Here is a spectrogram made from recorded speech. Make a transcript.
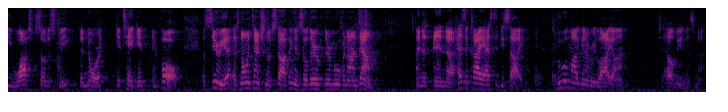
he watched, so to speak, the north get taken and fall. Assyria has no intention of stopping, and so they're, they're moving on down. And, and uh, Hezekiah has to decide who am I going to rely on to help me in this mess?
